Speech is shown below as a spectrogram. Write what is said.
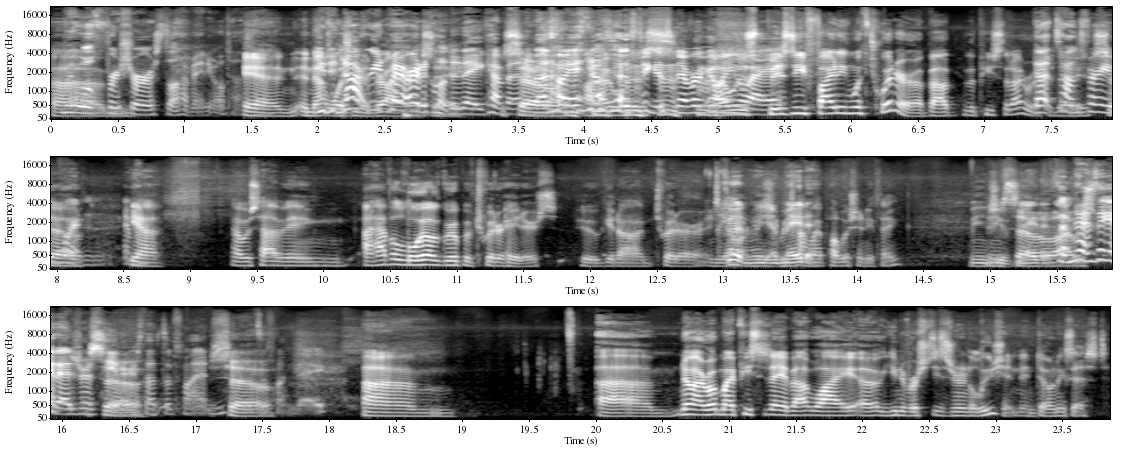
we will for sure still have annual testing. and and that you did wasn't read my ISA. article today, Kevin, So about how annual I testing is never going away. I was away. busy fighting with Twitter about the piece that I wrote. That sounds today. very important. I mean- yeah, I was having. I have a loyal group of Twitter haters who get on Twitter and yell good. at me you every made time it. I publish anything. Means And you've so made it. I Sometimes was- I get Edris so- haters. That's a fun. so- that's a fun day. No, I wrote my piece today about why uh, universities are an illusion and don't exist.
